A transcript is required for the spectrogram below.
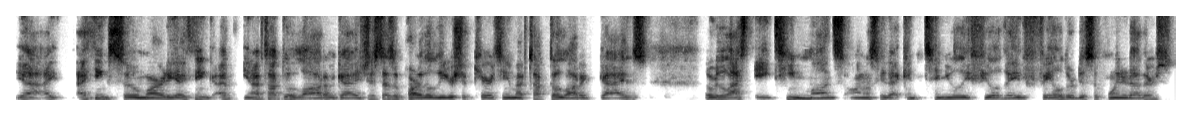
Yeah, I, I think so, Marty. I think I've you know I've talked to a lot of guys just as a part of the leadership care team. I've talked to a lot of guys over the last 18 months, honestly, that continually feel they've failed or disappointed others.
